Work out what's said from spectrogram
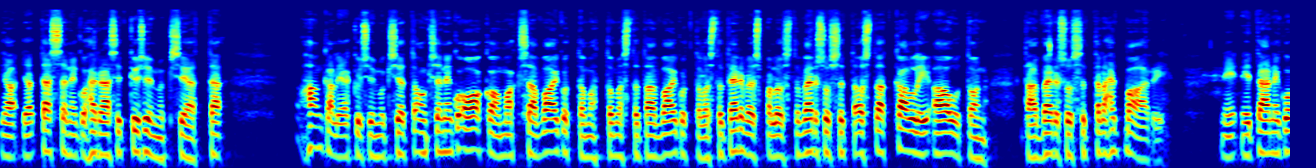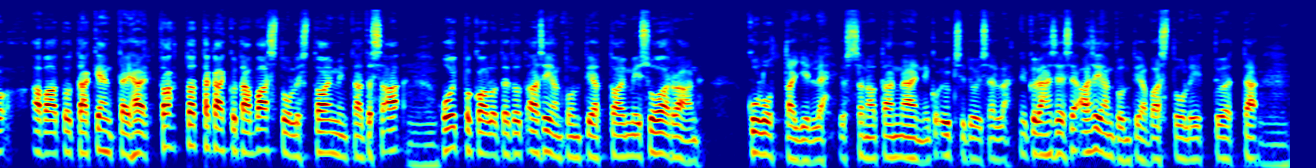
Ja, ja tässä niin herää sitten kysymyksiä, että – hankalia kysymyksiä, että onko se niin kuin ok maksaa vaikuttamattomasta tai vaikuttavasta terveyspalvelusta versus, että ostat kalliin auton tai versus, että lähdet baariin. niin, niin tämä niin avautuu tämä kenttä ihan, totta kai kun tämä on vastuullista toimintaa, tässä mm. huippukoulutetut asiantuntijat toimii suoraan kuluttajille, jos sanotaan näin niin kuin yksityisellä, niin kyllähän se, se asiantuntijan vastuu liittyy, että, mm.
